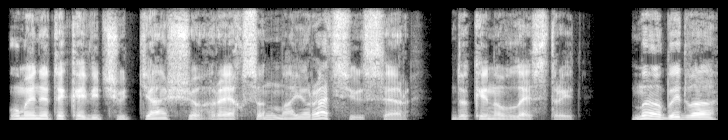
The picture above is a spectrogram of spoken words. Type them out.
У мене таке відчуття, що Грехсон має рацію, сер, докинув Лестрейд. Ми обидва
